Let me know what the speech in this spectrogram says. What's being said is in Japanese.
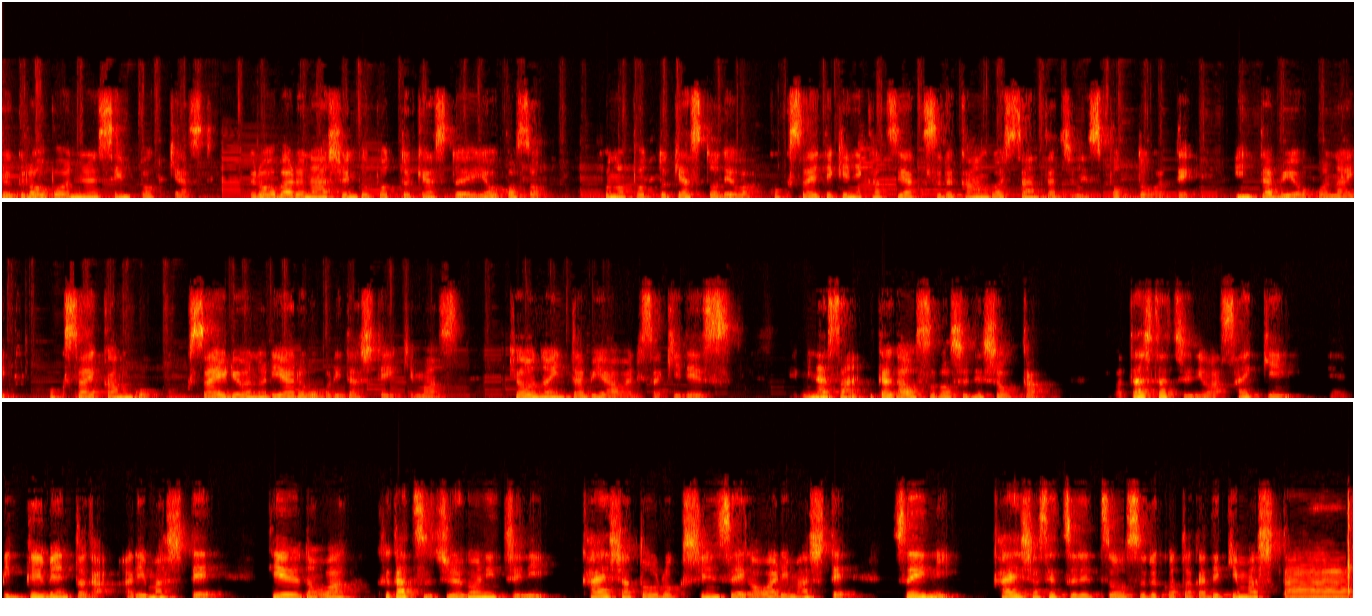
to Global Nursing Podcast グローバルナーシングポッドキャストへようこそ。このポッドキャストでは国際的に活躍する看護師さんたちにスポットを当てインタビューを行い国際看護国際医療のリアルを掘り出していきます。今日のインタビュアーはりさきです。皆さんいかがお過ごしでしょうか？私たちには最近ビッグイベントがありましてっていうのは9月15日に会社登録申請が終わりましてついに会社設立をすることができました。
